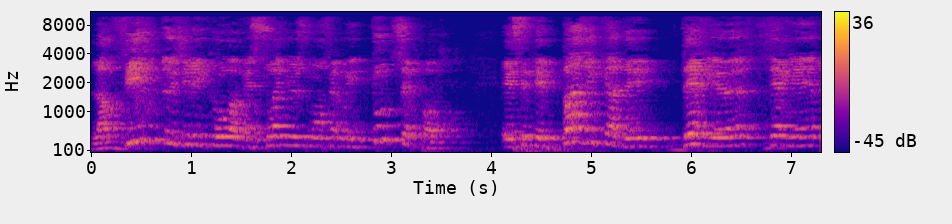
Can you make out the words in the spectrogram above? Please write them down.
La ville de Jéricho avait soigneusement fermé toutes ses portes et s'était barricadée derrière, derrière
